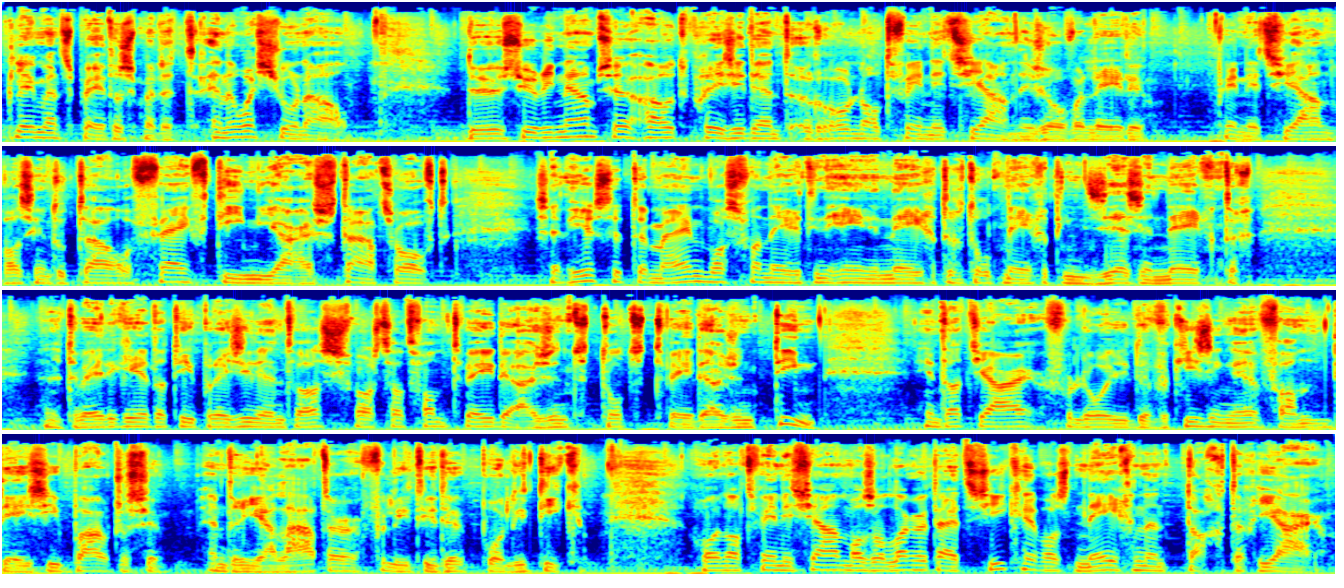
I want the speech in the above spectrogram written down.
Clemens Peters met het NOS Journaal. De Surinaamse oud-president Ronald Venetiaan is overleden. Venetiaan was in totaal 15 jaar staatshoofd. Zijn eerste termijn was van 1991 tot 1996. En de tweede keer dat hij president was, was dat van 2000 tot 2010. In dat jaar verloor hij de verkiezingen van Desi Bouterse. En drie jaar later verliet hij de politiek. Ronald Venetiaan was al lange tijd ziek. Hij was 89 jaar.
